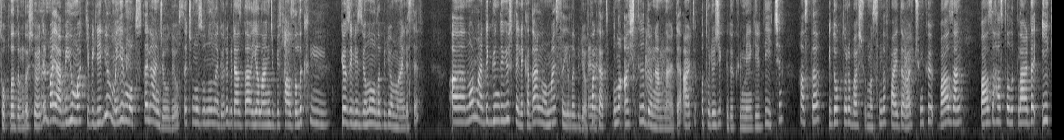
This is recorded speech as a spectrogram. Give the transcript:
topladığımda şöyle bayağı bir yumak gibi geliyor ama 20-30 tel anca oluyor. Saçın uzunluğuna göre biraz daha yalancı bir fazlalık göz illüzyonu olabiliyor maalesef. Aa, Normalde günde 100 TL kadar normal sayılabiliyor. Fakat bunu aştığı dönemlerde artık patolojik bir dökülmeye girdiği için hasta bir doktora başvurmasında fayda var. Çünkü bazen bazı hastalıklarda ilk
